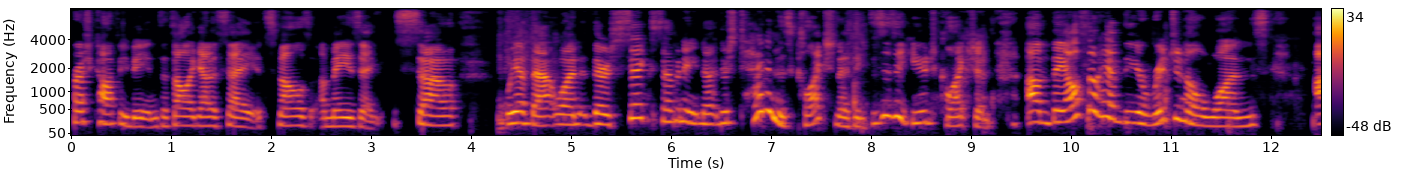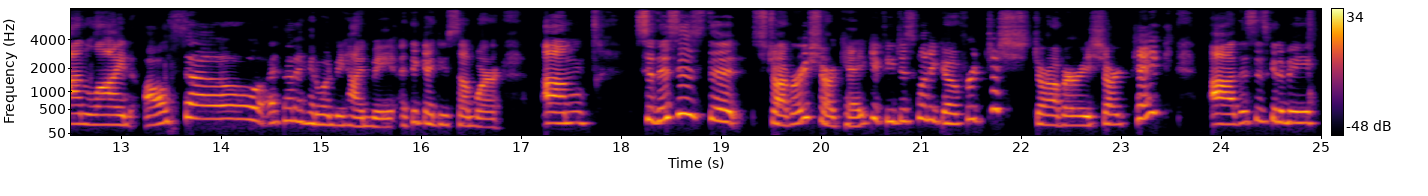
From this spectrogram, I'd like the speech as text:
Fresh coffee beans, that's all I gotta say. It smells amazing. So we have that one. There's six, seven, eight, nine. There's ten in this collection. I think this is a huge collection. Um, they also have the original ones online. Also, I thought I had one behind me. I think I do somewhere. Um, so this is the strawberry shortcake. If you just want to go for just strawberry shortcake, uh, this is going to be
